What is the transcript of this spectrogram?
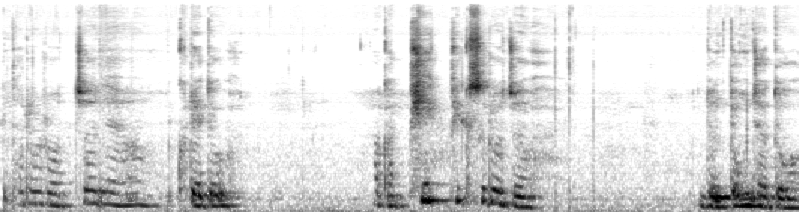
너를 어쩌냐. 그래도 아까 픽픽 쓰러져. 눈동자도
